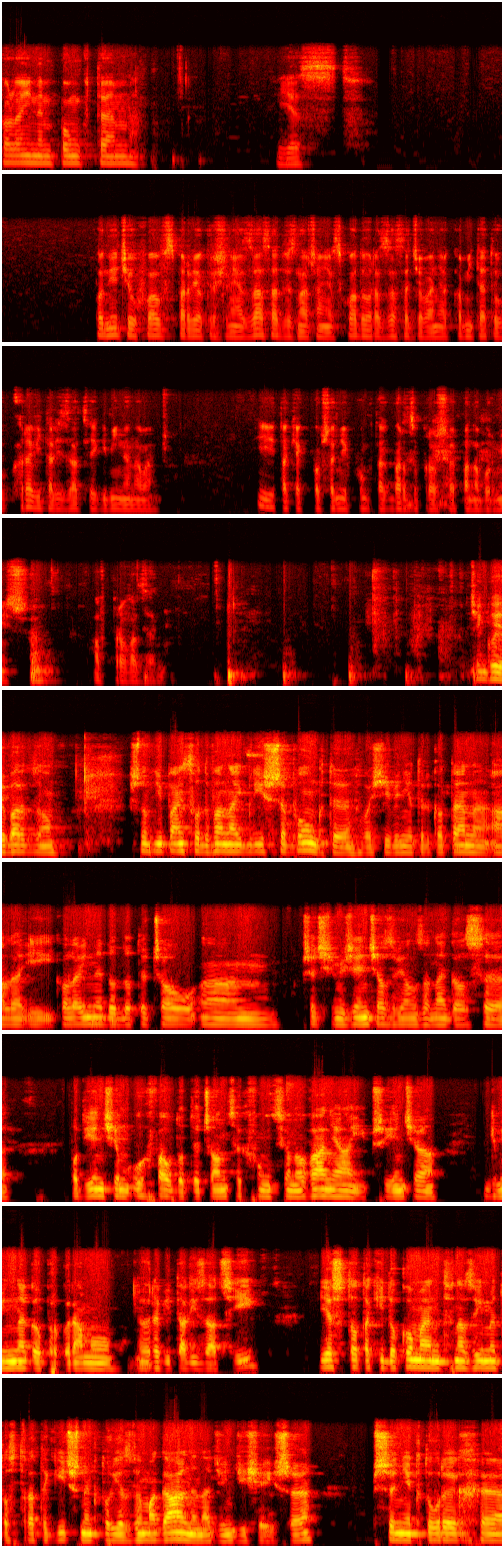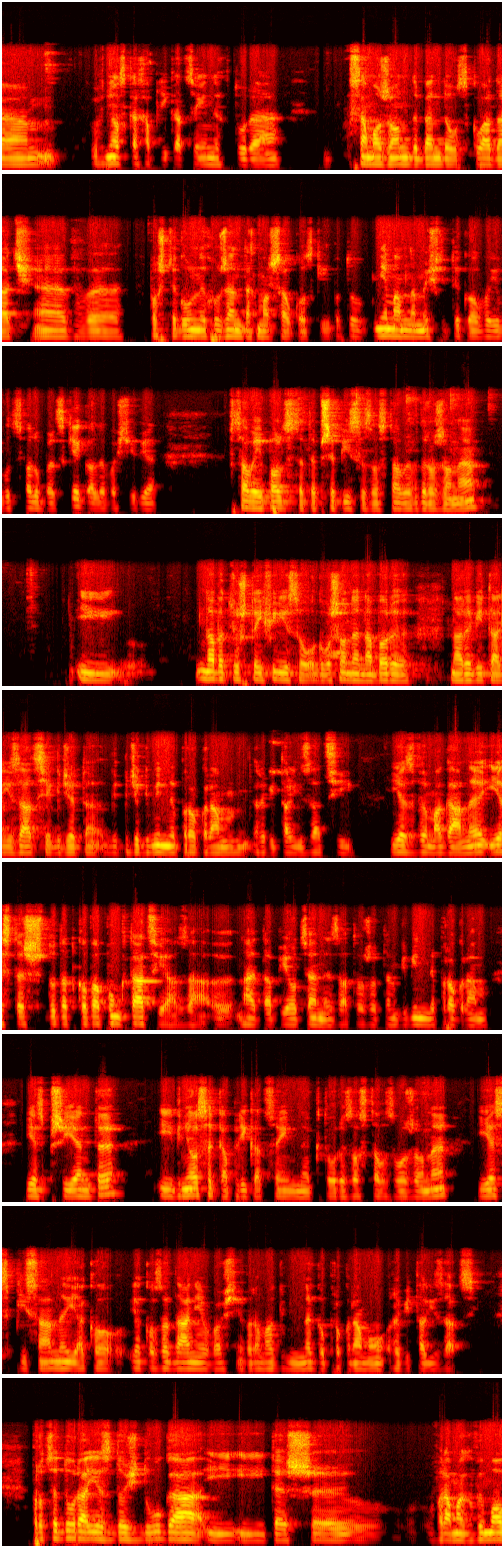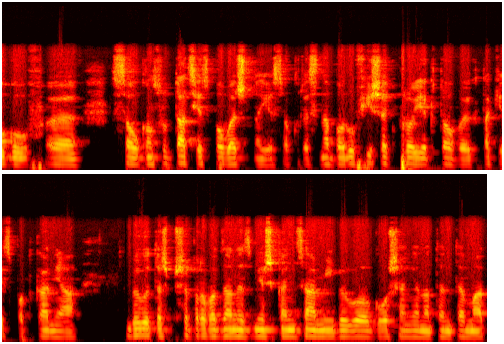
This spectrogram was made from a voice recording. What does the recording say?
Kolejnym punktem jest podjęcie uchwały w sprawie określenia zasad wyznaczania składu oraz zasad działania Komitetu Rewitalizacji Gminy Nałęcz. I tak jak w poprzednich punktach, bardzo proszę pana burmistrza o wprowadzenie. Dziękuję bardzo. Szanowni Państwo, dwa najbliższe punkty, właściwie nie tylko ten, ale i kolejny, do, dotyczą em, przedsięwzięcia związanego z podjęciem uchwał dotyczących funkcjonowania i przyjęcia gminnego programu rewitalizacji. Jest to taki dokument, nazwijmy to strategiczny, który jest wymagalny na dzień dzisiejszy przy niektórych em, wnioskach aplikacyjnych, które samorządy będą składać e, w poszczególnych urzędach marszałkowskich, bo tu nie mam na myśli tylko województwa lubelskiego, ale właściwie w całej Polsce te przepisy zostały wdrożone i nawet już w tej chwili są ogłoszone nabory na rewitalizację, gdzie, te, gdzie gminny program rewitalizacji jest wymagany. Jest też dodatkowa punktacja za, na etapie oceny za to, że ten gminny program jest przyjęty i wniosek aplikacyjny, który został złożony, jest spisany jako, jako zadanie właśnie w ramach gminnego programu rewitalizacji. Procedura jest dość długa i, i też y, w ramach wymogów y, są konsultacje społeczne, jest okres naboru fiszek projektowych, takie spotkania były też przeprowadzane z mieszkańcami, były ogłoszenia na ten temat.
